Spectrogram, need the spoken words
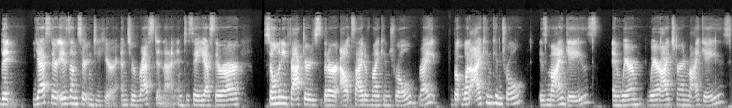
that yes, there is uncertainty here and to rest in that and to say, yes, there are so many factors that are outside of my control, right? But what I can control is my gaze and where where I turn my gaze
